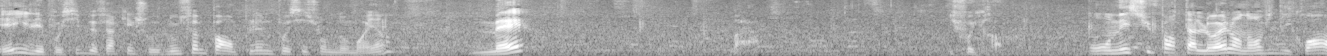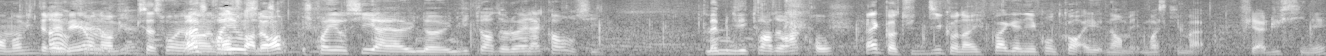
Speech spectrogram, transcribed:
et il est possible de faire quelque chose. Nous ne sommes pas en pleine possession de nos moyens, mais voilà, il faut y croire. On est supporter de l'OL, on a envie d'y croire, on a envie de Ah, rêver, on a envie que ça soit Ouais, un je, grand croyais soir aussi, d'Europe. je, je croyais aussi à une, une victoire de l'OL à Caen aussi. Même une victoire de. Ouais, quand tu te dis qu'on n'arrive pas à gagner contre Caen, et non mais moi ce qui m'a fait halluciner,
